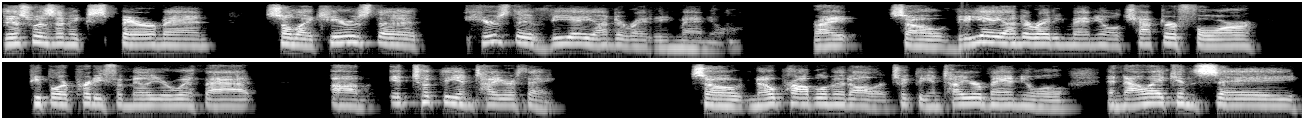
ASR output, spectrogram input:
this was an experiment. So like here's the here's the VA underwriting manual, right? So VA underwriting manual, chapter four, people are pretty familiar with that. Um, it took the entire thing so no problem at all. It took the entire manual. And now I can say,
